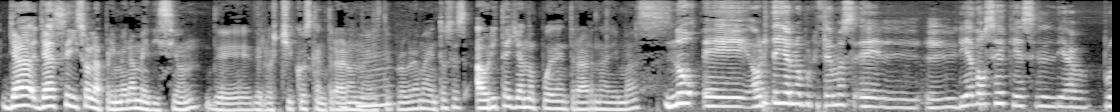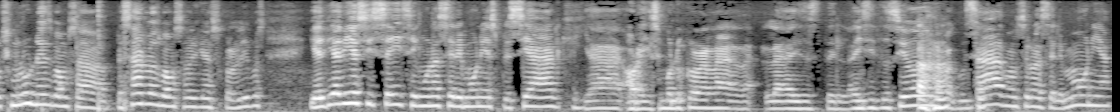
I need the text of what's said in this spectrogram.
ya, ya se hizo la primera medición de, de los chicos que entraron a este programa. Entonces, ¿ahorita ya no puede entrar nadie más? No, eh, ahorita ya no, porque tenemos el, día 12, que es el día próximo lunes, vamos a pesarlos, vamos a ver quiénes con los libros. Y el día 16, en una ceremonia especial, que ya, ahora ya se involucró la, la, este, la institución, la facultad, vamos a hacer una ceremonia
